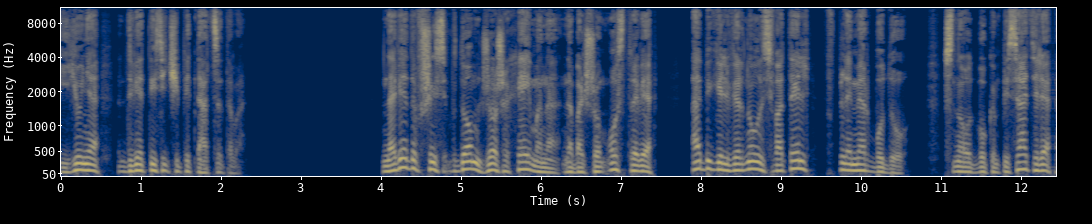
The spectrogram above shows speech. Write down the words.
июня 2015. Наведавшись в дом Джоша Хеймана на Большом острове, Абигель вернулась в отель в Племер-Буду с ноутбуком писателя,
